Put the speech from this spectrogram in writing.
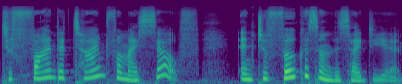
to find the time for myself and to focus on this idea.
